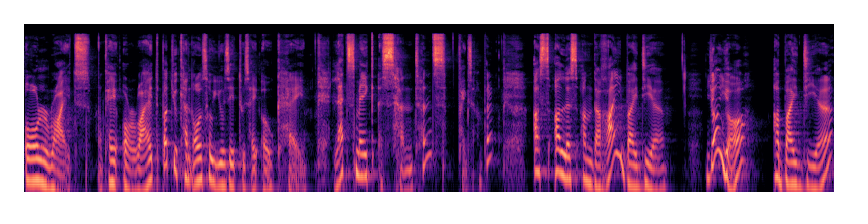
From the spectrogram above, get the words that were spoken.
all right. Okay, all right. But you can also use it to say okay. Let's make a sentence. For example, Ist alles Anderei bei dir? Ja, ja. Bei dir?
